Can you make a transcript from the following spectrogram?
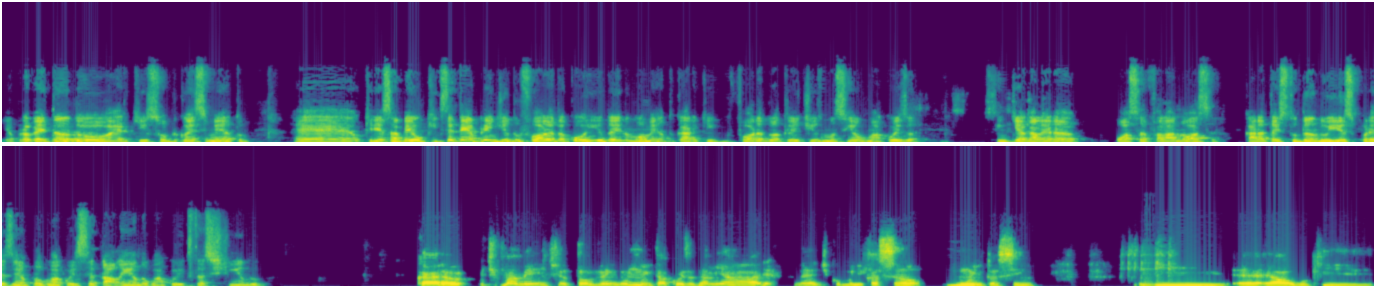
E aproveitando, Eric, sobre conhecimento, é, eu queria saber o que, que, você tem aprendido fora da corrida aí no momento, cara, que fora do atletismo, assim, alguma coisa assim que a galera possa falar, nossa, o cara tá estudando isso, por exemplo, alguma coisa que você tá lendo, alguma coisa que você tá assistindo. Cara, ultimamente eu tô vendo muita coisa da minha área, né, de comunicação, muito assim, e é, é algo que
